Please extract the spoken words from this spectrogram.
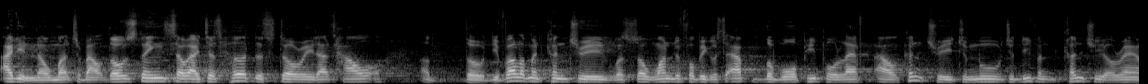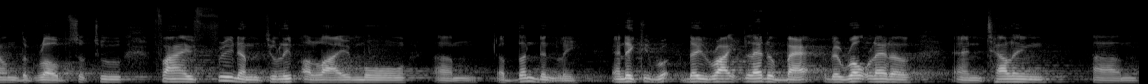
I didn't know much about those things, so I just heard the story. That's how the development country was so wonderful because after the war, people left our country to move to different countries around the globe so to find freedom to live a life more um, abundantly. And they, they write letter back, they wrote letter and telling um,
